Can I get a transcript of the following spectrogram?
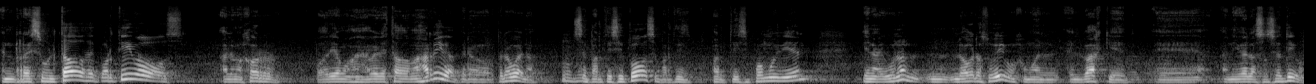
en resultados deportivos, a lo mejor podríamos haber estado más arriba, pero, pero bueno, se participó, se parti- participó muy bien y en algunos logros tuvimos, como el, el básquet eh, a nivel asociativo.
